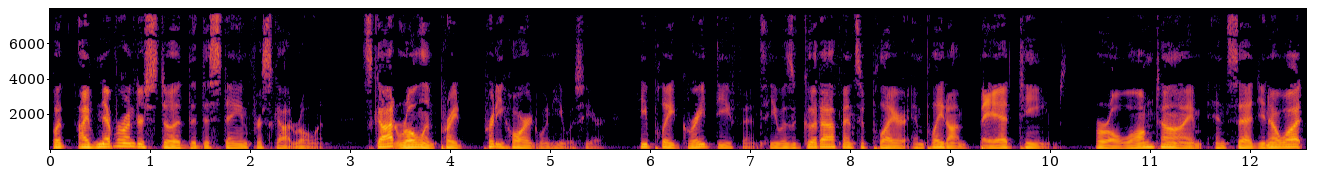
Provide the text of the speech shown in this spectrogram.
but I've never understood the disdain for Scott Rolen. Scott Rolen played pretty hard when he was here. He played great defense. He was a good offensive player and played on bad teams for a long time and said, you know what?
